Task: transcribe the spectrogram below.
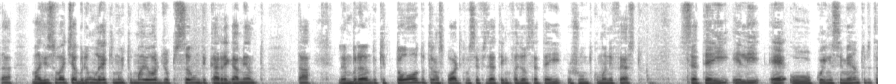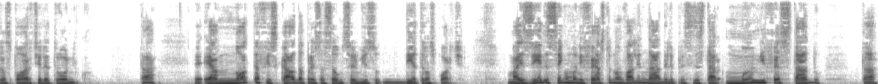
tá? Mas isso vai te abrir um leque muito maior de opção de carregamento, tá? Lembrando que todo transporte que você fizer tem que fazer o CTI junto com o manifesto. CTI, ele é o conhecimento de transporte eletrônico, tá? É, é a nota fiscal da prestação de serviço de transporte. Mas ele sem o manifesto não vale nada, ele precisa estar manifestado, tá?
